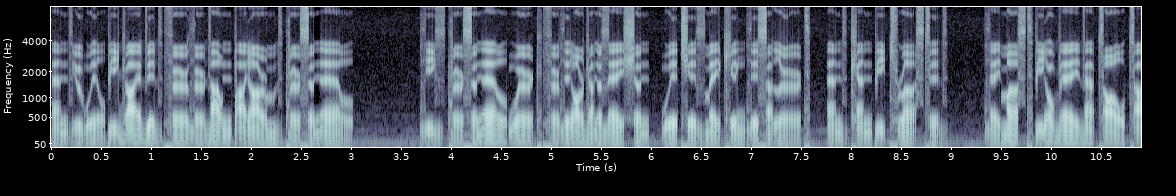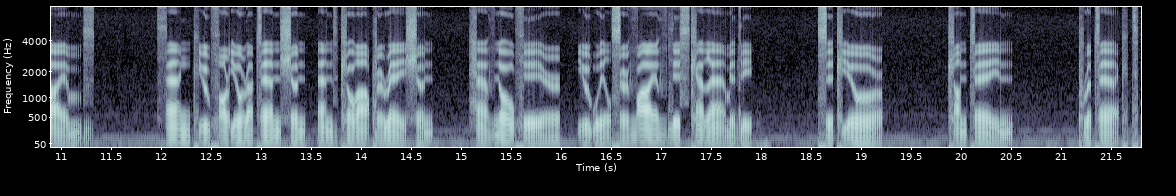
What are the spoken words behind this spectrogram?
and you will be guided further down by armed personnel. These personnel work for the organization, which is making this alert, and can be trusted. They must be obeyed at all times. Thank you for your attention and cooperation. Have no fear, you will survive this calamity. Secure. Contain. Protect.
